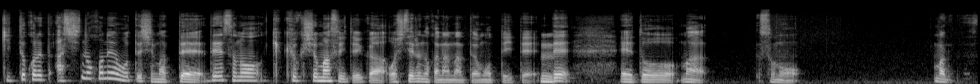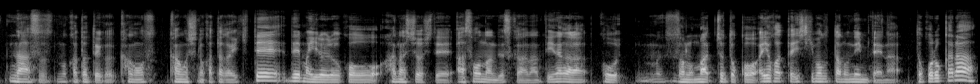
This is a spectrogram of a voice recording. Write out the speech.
きっとこれ足の骨を折ってしまってでその局局所麻酔というか押してるのかななんて思っていて、うん。でえっ、とまあそのまあ、ナースの方というか看護看護師の方が来てでまあいろいろこう話をして「あそうなんですか」なんて言いながらこうそのまあちょっとこう「あよかった意識戻ったのね」みたいなところから、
